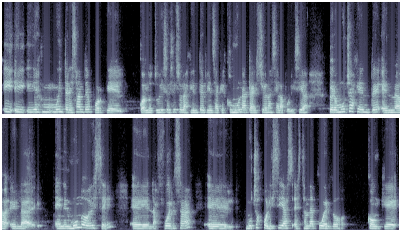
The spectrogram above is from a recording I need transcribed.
y, y, es muy interesante porque cuando tú dices eso, la gente piensa que es como una traición hacia la policía, pero mucha gente en, la, en, la, en el mundo ese, en la fuerza, eh, muchos policías están de acuerdo con que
